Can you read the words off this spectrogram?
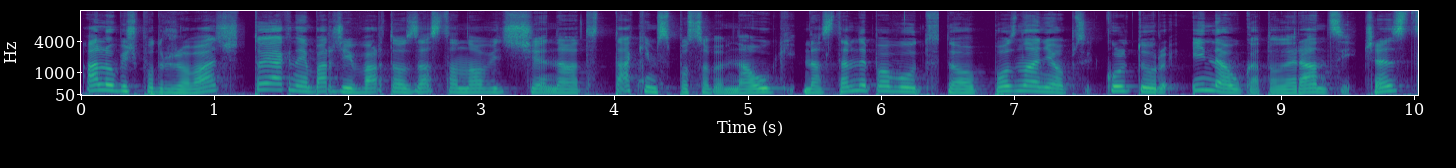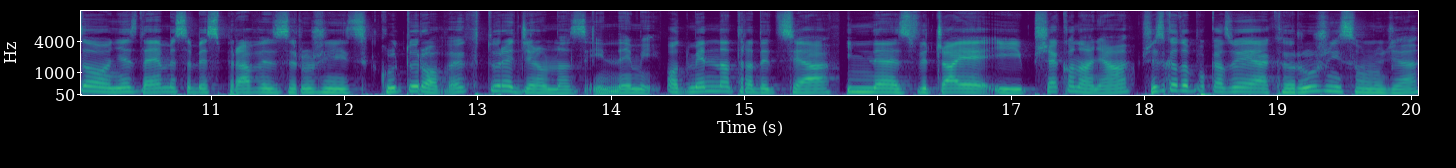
a lubisz podróżować, to jak najbardziej warto zastanowić się nad takim sposobem nauki. Następny powód to poznanie obcych kultur i nauka tolerancji. Często nie zdajemy sobie sprawy z różnic kulturowych, które dzielą nas z innymi. Odmienna tradycja, inne zwyczaje i przekonania, wszystko to pokazuje jak różni są ludzie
